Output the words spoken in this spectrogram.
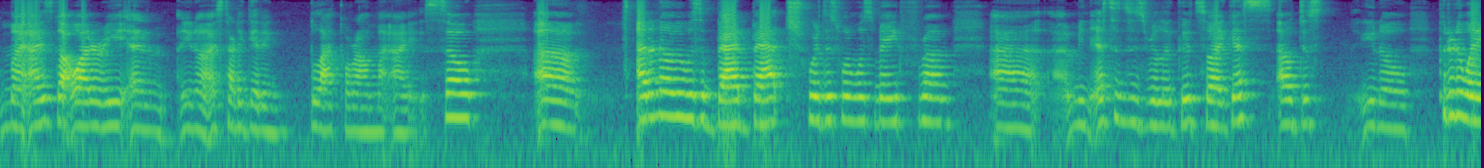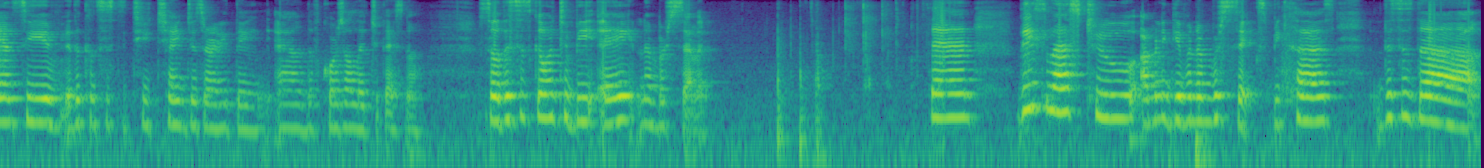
my eyes got watery and you know I started getting black around my eyes. So um, I don't know it was a bad batch where this one was made from. Uh, I mean, Essence is really good, so I guess I'll just you know put it away and see if the consistency changes or anything. And of course, I'll let you guys know. So this is going to be a number seven. Then these last two, I'm going to give a number six because this is the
